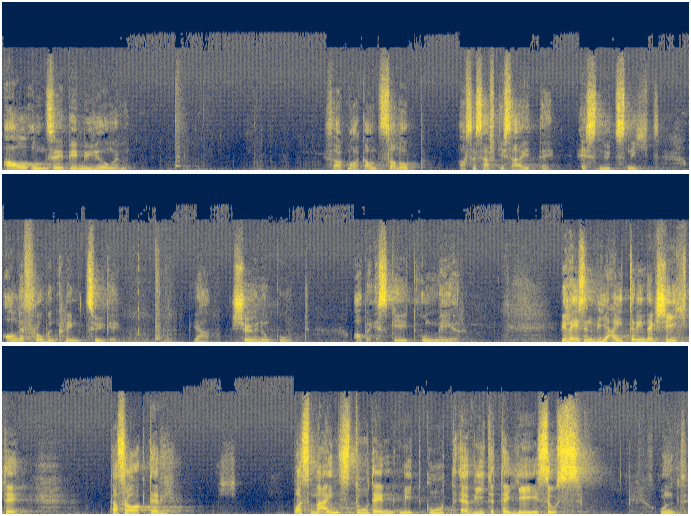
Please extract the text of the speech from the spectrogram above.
all unsere Bemühungen, sag mal ganz salopp, lass es auf die Seite, es nützt nichts. Alle frommen Klimmzüge, ja, schön und gut, aber es geht um mehr. Wir lesen weiter in der Geschichte, da fragt er, was meinst du denn mit gut, erwiderte Jesus. Und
